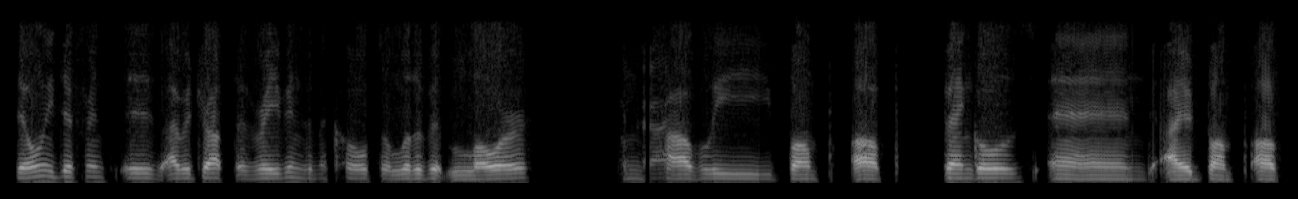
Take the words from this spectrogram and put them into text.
the only difference is I would drop the Ravens and the Colts a little bit lower and Okay. probably bump up Bengals and I'd bump up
